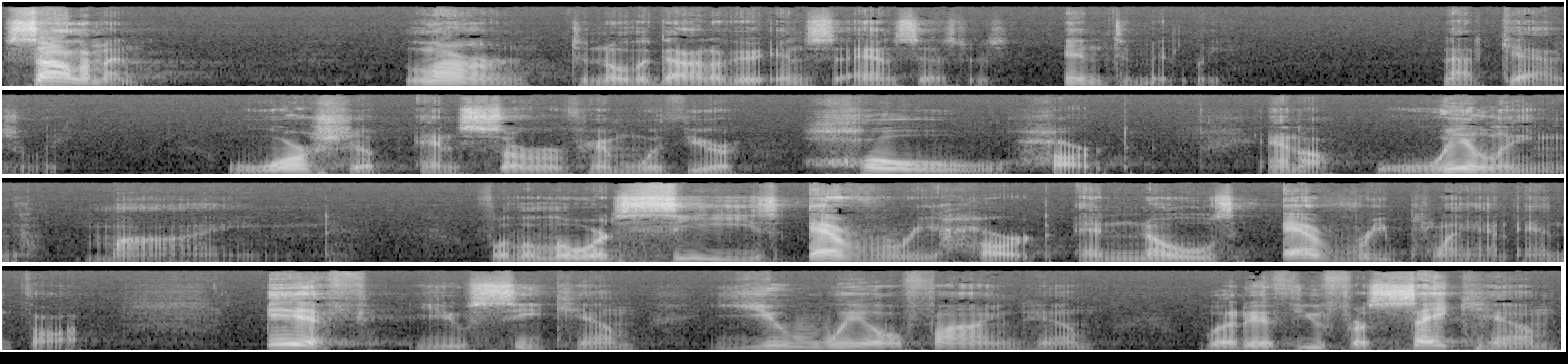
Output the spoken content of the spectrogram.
Solomon, learn to know the God of your ancestors intimately, not casually worship and serve him with your whole heart and a willing mind. For the Lord sees every heart and knows every plan and thought. If you seek him, you will find him. But if you forsake him,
